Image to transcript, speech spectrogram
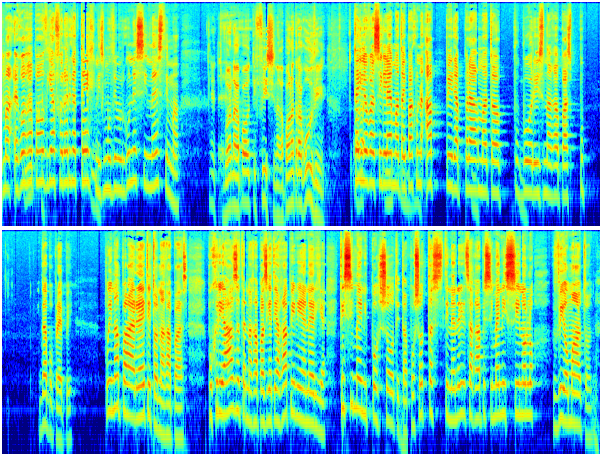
Μα εγώ αγαπάω διάφορα έργα τέχνης, μου δημιουργούν συνέστημα. Έτσι. Μπορώ να αγαπάω τη φύση, να αγαπάω ένα τραγούδι. Τα ηλιοβασιλέματα, υπάρχουν άπειρα πράγματα που μπορείς να αγαπάς, που δεν πρέπει. Που είναι απαραίτητο να αγαπάς, που χρειάζεται να αγαπάς, γιατί η αγάπη είναι η ενέργεια. Τι σημαίνει ποσότητα; Ποσότητα στην ενέργεια της αγάπης σημαίνει σύνολο βιωμάτων.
